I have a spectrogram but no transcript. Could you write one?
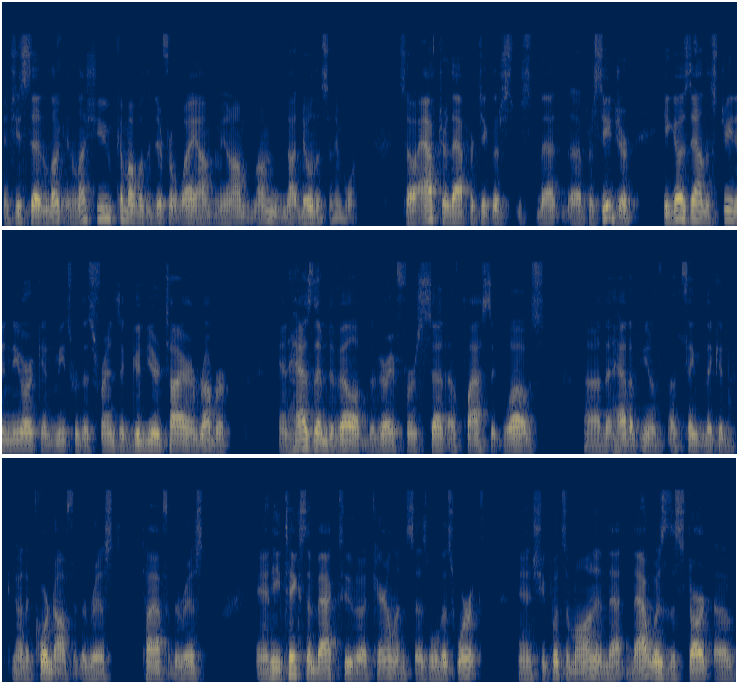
And she said, "Look, unless you come up with a different way, I'm you know I'm I'm not doing this anymore." So after that particular that uh, procedure, he goes down the street in New York and meets with his friends at Goodyear Tire and Rubber, and has them develop the very first set of plastic gloves uh, that had a you know a thing they could kind of cordon off at the wrist, tie off at the wrist, and he takes them back to uh, Carolyn and says, "Will this work?" And she puts them on, and that that was the start of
